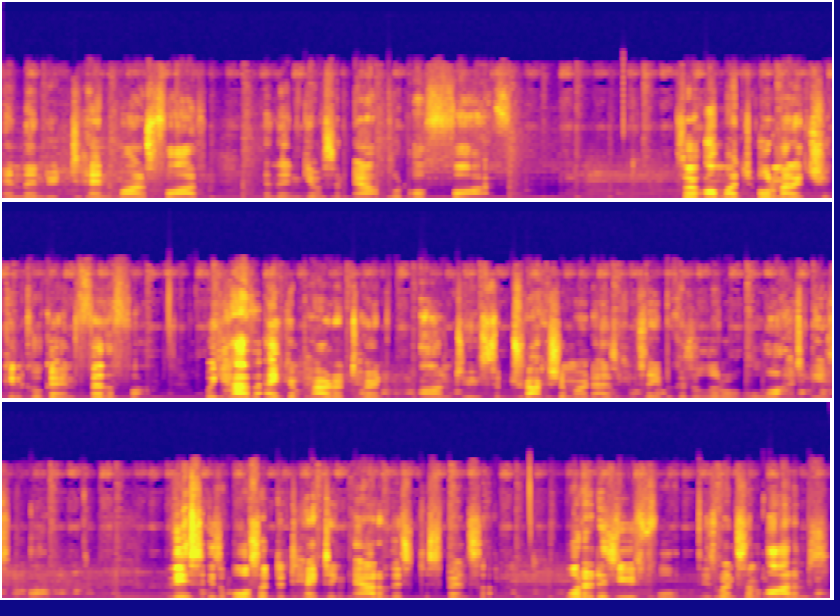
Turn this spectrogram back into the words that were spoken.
And then do 10 minus 5, and then give us an output of 5. So on my automatic chicken cooker and feather farm, we have a comparator turned on to subtraction mode, as you can see, because the little light is on. This is also detecting out of this dispenser. What it is used for is when some items,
